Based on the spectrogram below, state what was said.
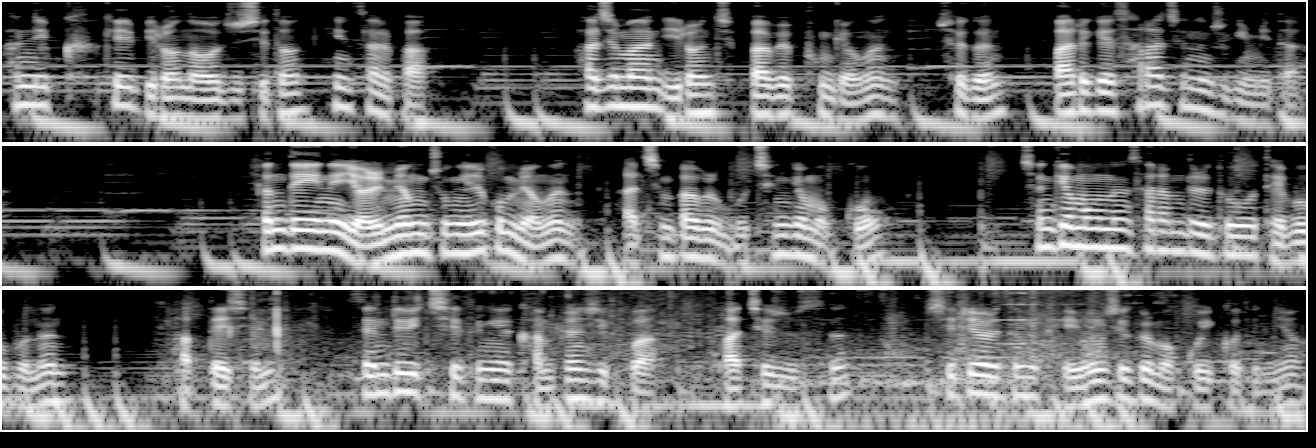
한 입 크게 밀어 넣어주시던 흰쌀밥. 하지만 이런 집밥의 풍경은 최근 빠르게 사라지는 중입니다. 현대인의 10명 중 7명은 아침밥을 못 챙겨 먹고 챙겨 먹는 사람들도 대부분은 밥 대신 샌드위치 등의 간편식과 과채 주스, 시리얼 등 대용식을 먹고 있거든요.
